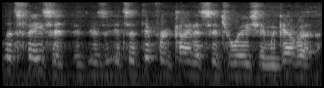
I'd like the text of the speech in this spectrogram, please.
let's face it, it's, it's a different kind of situation. We have a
